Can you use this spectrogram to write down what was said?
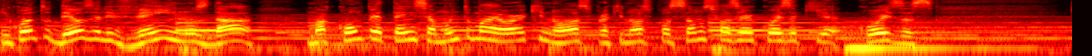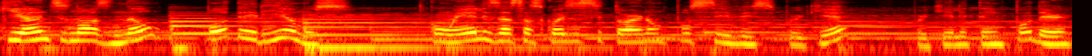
Enquanto Deus ele vem e nos dá uma competência muito maior que nós para que nós possamos fazer coisa que, coisas que antes nós não poderíamos, com eles essas coisas se tornam possíveis. Por quê? Porque ele tem poder.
